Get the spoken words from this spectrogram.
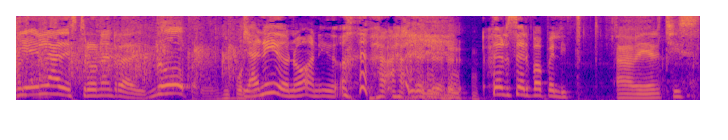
¿Quién la destrona en radio? No, pero es Ya imposible. han ido, ¿no? Han ido. Tercer papelito. A ver, chis.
